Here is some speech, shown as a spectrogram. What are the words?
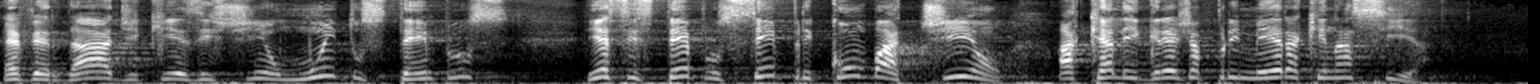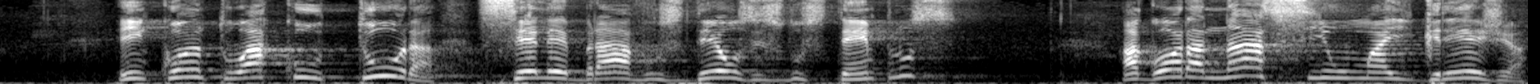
É verdade que existiam muitos templos, e esses templos sempre combatiam aquela igreja primeira que nascia. Enquanto a cultura celebrava os deuses dos templos, agora nasce uma igreja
